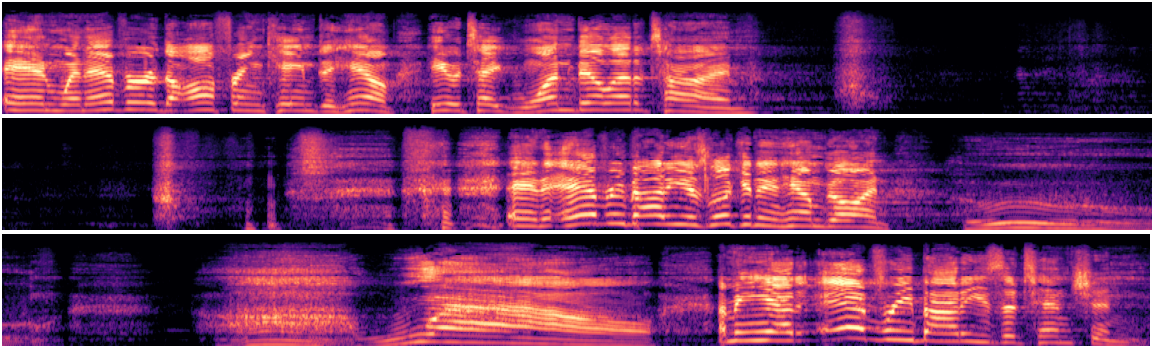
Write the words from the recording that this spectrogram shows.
And whenever the offering came to him, he would take one bill at a time. and everybody is looking at him going, ooh, oh, wow. I mean, he had everybody's attention.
